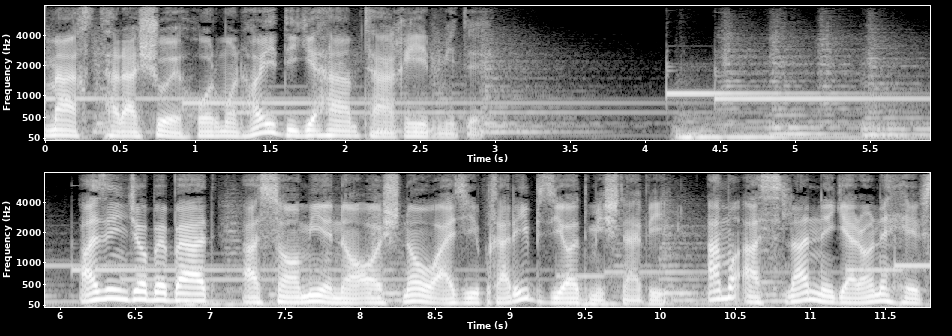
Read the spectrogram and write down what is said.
مغز ترشح هورمون های دیگه هم تغییر میده. از اینجا به بعد اسامی ناآشنا و عجیب غریب زیاد میشنوی. اما اصلا نگران حفظ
